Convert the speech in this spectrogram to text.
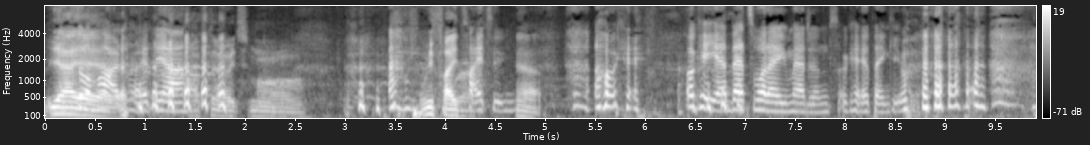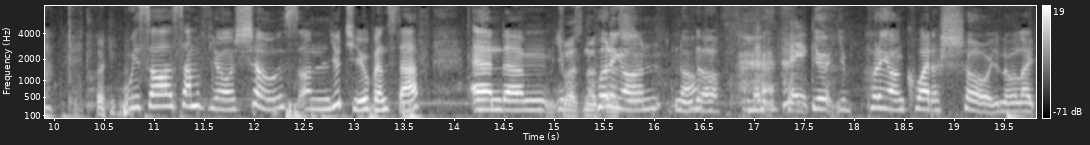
Yeah, so yeah, yeah. hard, right? Yeah, After it's more. We fight. fighting. Yeah. Okay, okay, yeah, that's what I imagined. Okay, thank you. we saw some of your shows on YouTube and stuff, and um, you're not putting us. on no, no, that's fake. you're you're putting on quite a show. You know, like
